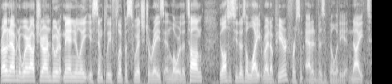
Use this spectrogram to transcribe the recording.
Rather than having to wear out your arm doing it manually, you simply flip a switch to raise and lower the tongue. You'll also see there's a light right up here for some added visibility at night.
